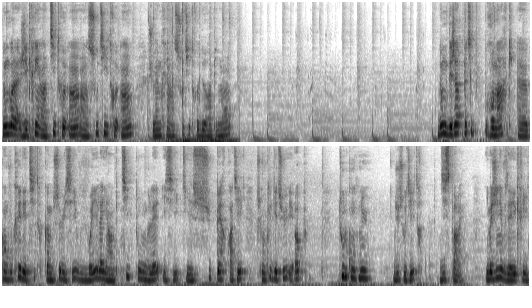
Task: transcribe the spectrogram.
Donc voilà, j'ai créé un titre 1, un sous-titre 1, je vais même créer un sous-titre 2 rapidement. Donc déjà, petite remarque, euh, quand vous créez des titres comme celui-ci, vous voyez là, il y a un petit onglet ici qui est super pratique, parce que vous cliquez dessus et hop, tout le contenu du sous-titre disparaît. Imaginez, vous avez écrit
